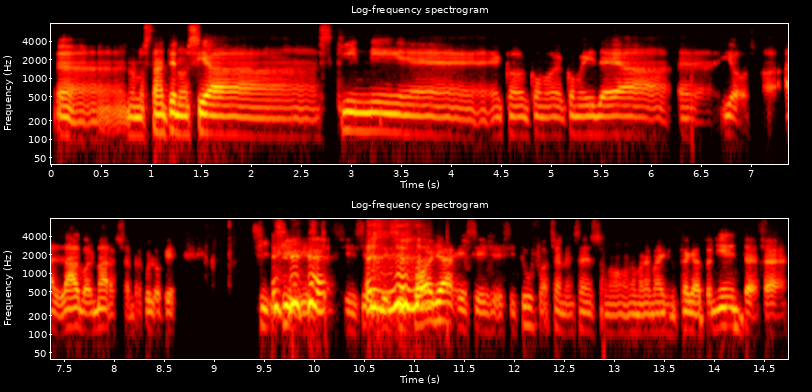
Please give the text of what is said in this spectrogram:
eh, nonostante non sia skinny eh, come, come, come, idea, eh, io al lago, al mare, sempre quello che si, si, si, si, si spoglia e si, si, tuffa, cioè nel senso no, non me ne è mai fregato niente. Cioè.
